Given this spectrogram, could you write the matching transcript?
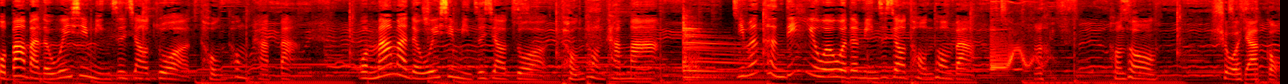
我爸爸的微信名字叫做彤彤他爸。我妈妈的微信名字叫做彤彤他妈，你们肯定以为我的名字叫彤彤吧？彤彤是我家狗。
